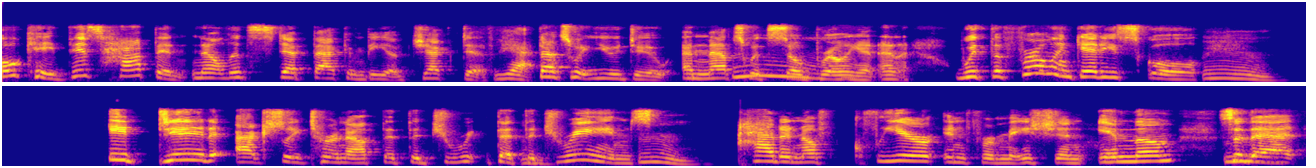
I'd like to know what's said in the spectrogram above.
okay this happened now let's step back and be objective yeah. that's what you do and that's what's so Mm. brilliant and with the ferlinghetti school Mm, it did actually turn out that the dr- that the Mm. dreams mm. had enough clear information in them so Mm. that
